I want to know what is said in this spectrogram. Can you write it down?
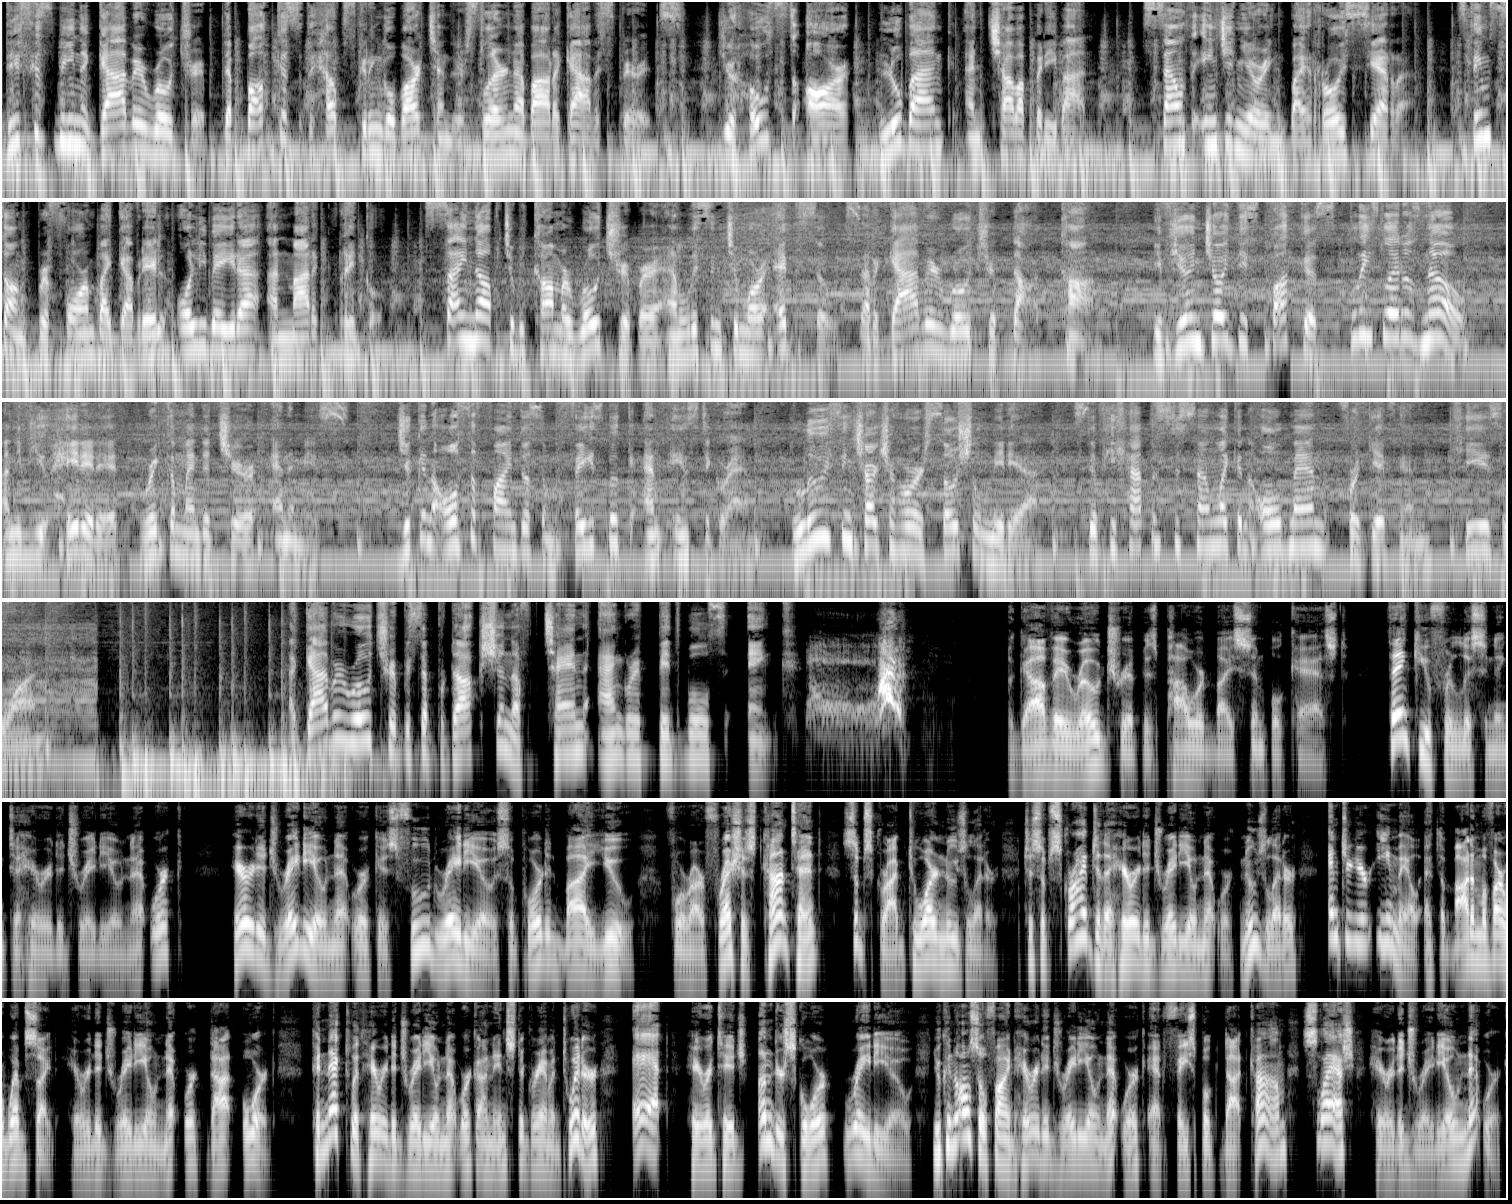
This has been Agave Road Trip, the podcast that helps gringo bartenders learn about agave spirits. Your hosts are Lou Bank and Chava Periban. Sound engineering by Roy Sierra. Theme song performed by Gabriel Oliveira and Mark Rico. Sign up to become a road tripper and listen to more episodes at agaveroadtrip.com. If you enjoyed this podcast, please let us know. And if you hated it, recommend it to your enemies. You can also find us on Facebook and Instagram. Lou is in charge of our social media, so if he happens to sound like an old man, forgive him. He is one. Agave Road Trip is a production of 10 Angry Pitbulls, Inc. Agave Road Trip is powered by Simplecast. Thank you for listening to Heritage Radio Network. Heritage Radio Network is food radio supported by you. For our freshest content, subscribe to our newsletter. To subscribe to the Heritage Radio Network newsletter, enter your email at the bottom of our website, heritageradionetwork.org. Connect with Heritage Radio Network on Instagram and Twitter at heritage underscore radio. You can also find Heritage Radio Network at facebook.com slash heritage radio network.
